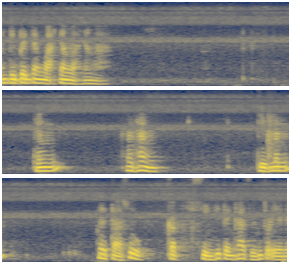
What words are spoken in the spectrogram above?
มันจึงเป็นจังหวะจังหวะจังหวะถึงกระทั่งจิตมันได้ต่อสู้กับสิ่งที่เป็นข้าศึกตัวเอง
